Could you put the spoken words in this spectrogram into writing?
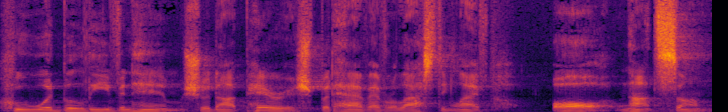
who would believe in Him should not perish but have everlasting life. All, not some.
